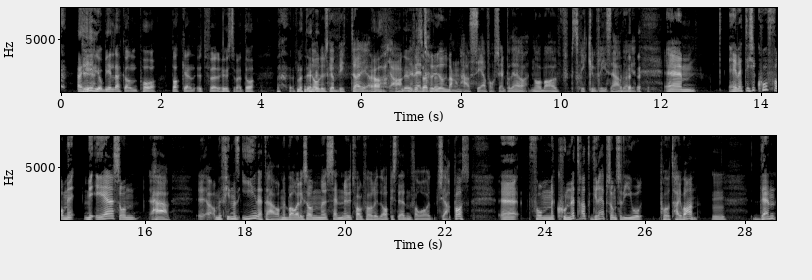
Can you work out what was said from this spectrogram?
jeg hiver jo bildekkene på bakken utenfor huset mitt da. men det, Når du skal bytte Ja, ja. det er men jeg søppel. tror man her ser forskjell på det. da. Nå bare spikker hun flise her. Børge. Em, jeg vet ikke hvorfor vi, vi er sånn her. Eh, Vi finner oss i dette her. Vi bare liksom sender ut folk for å rydde opp istedenfor å skjerpe oss. Uh, for vi kunne tatt grep sånn som de gjorde på Taiwan. Den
